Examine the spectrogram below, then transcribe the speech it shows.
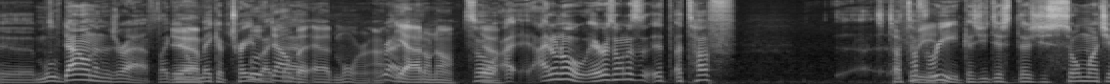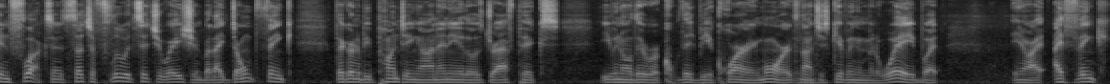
to move down in the draft." Like, you Yeah. know, make a trade Move like down, that. but add more. Right. Yeah, I don't know. so Yeah. I, I don't know. Arizona's a, a tough it's a tough, a tough read. read because you just there's just so much in flux and it's such a fluid situation. But I don't think they're going to be punting on any of those draft picks, even though they were they'd be acquiring more. It's Mm-hmm. not just giving them it away, but you know I, I think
